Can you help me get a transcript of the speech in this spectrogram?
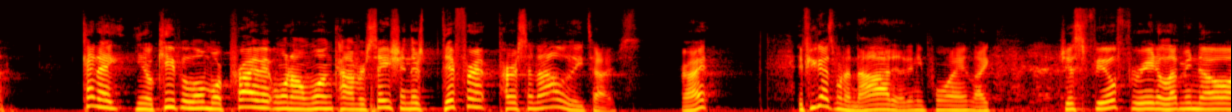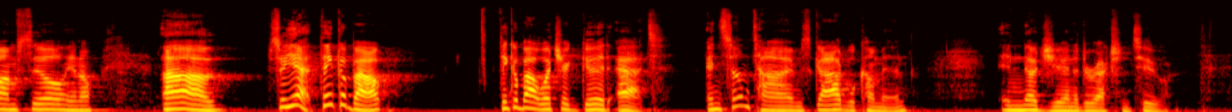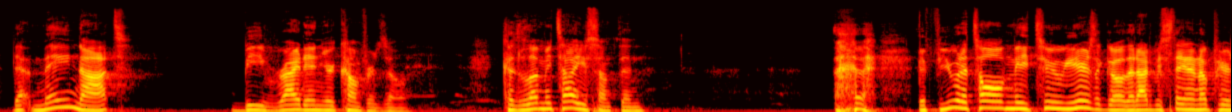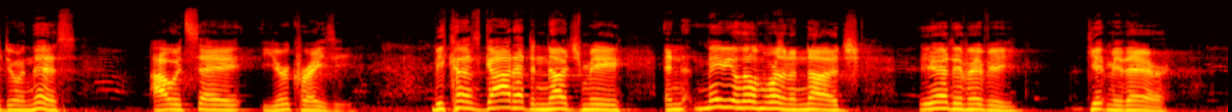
kind of you know keep a little more private one-on-one conversation. There's different personality types, right? If you guys want to nod at any point, like just feel free to let me know. I'm still, you know. Uh, so yeah, think about think about what you're good at, and sometimes God will come in and nudge you in a direction too that may not be right in your comfort zone. Because let me tell you something. if you would have told me two years ago that I'd be standing up here doing this, I would say, You're crazy. Because God had to nudge me, and maybe a little more than a nudge, He had to maybe get me there.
